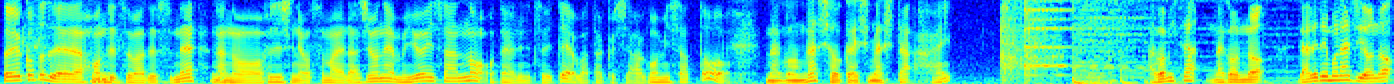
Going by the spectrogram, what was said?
ということで本日はですね、あの富士市にお住まいラジオネームゆいさんのお便りについて私あごみさとナゴンが紹介しましたはい。あごみさナゴンの誰でもラジオの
